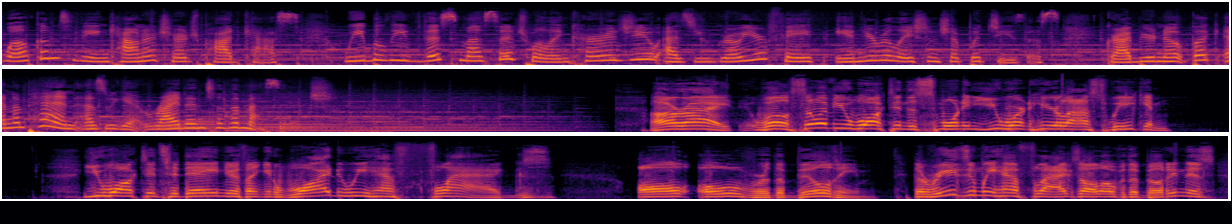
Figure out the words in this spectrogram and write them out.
Welcome to the Encounter Church podcast. We believe this message will encourage you as you grow your faith and your relationship with Jesus. Grab your notebook and a pen as we get right into the message. All right. Well, some of you walked in this morning, you weren't here last week, and you walked in today and you're thinking, why do we have flags all over the building? The reason we have flags all over the building is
